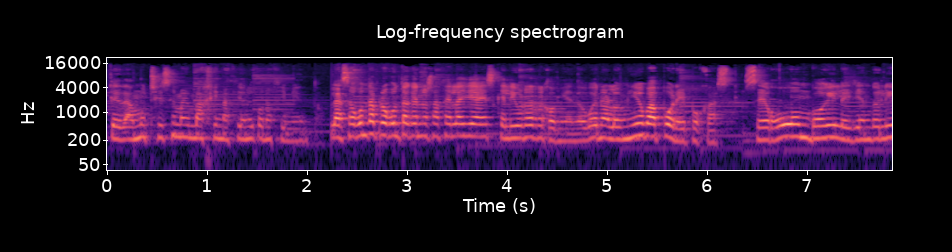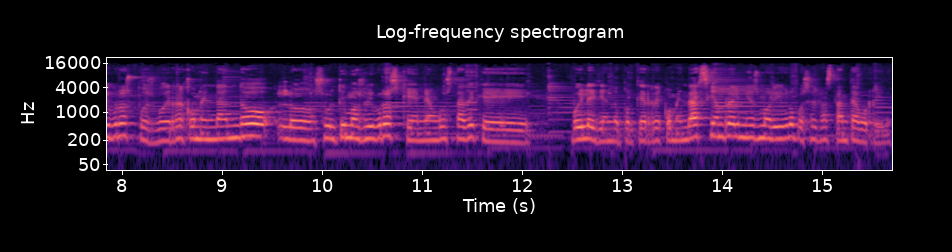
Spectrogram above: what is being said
te da muchísima imaginación y conocimiento. La segunda pregunta que nos hace Laia es qué libro recomiendo. Bueno, lo mío va por épocas. Según voy leyendo libros, pues voy recomendando los últimos libros que me han gustado y que voy leyendo, porque recomendar siempre el mismo libro pues es bastante aburrido.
